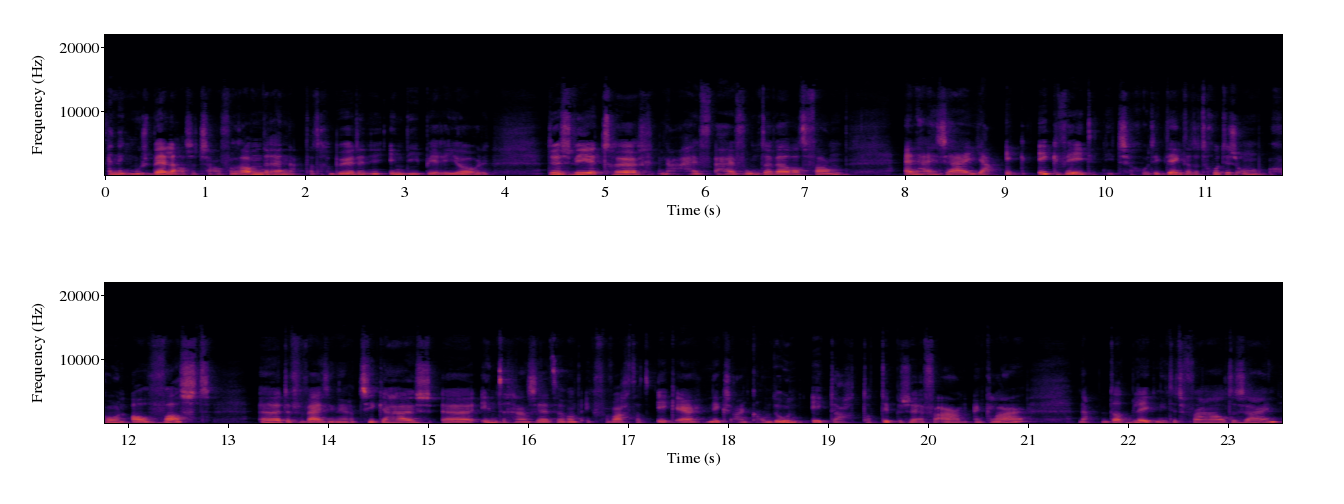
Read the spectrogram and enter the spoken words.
En ik moest bellen als het zou veranderen. Nou, dat gebeurde in, in die periode. Dus weer terug. Nou, hij, hij vond er wel wat van. En hij zei, ja, ik, ik weet het niet zo goed. Ik denk dat het goed is om gewoon alvast uh, de verwijzing naar het ziekenhuis uh, in te gaan zetten. Want ik verwacht dat ik er niks aan kan doen. Ik dacht, dat tippen ze even aan en klaar. Nou, dat bleek niet het verhaal te zijn.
